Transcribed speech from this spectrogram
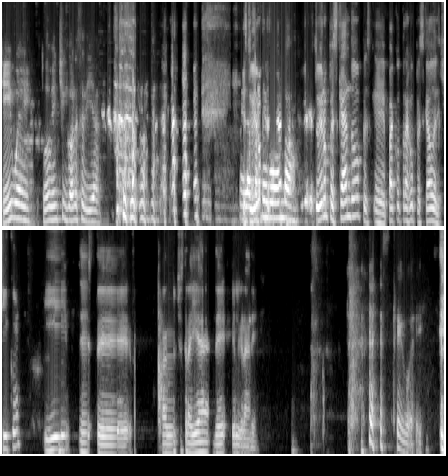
Sí, güey, estuvo bien chingón ese día. Estuvieron pasé bomba. Estuvieron pescando, pes- eh, Paco trajo pescado del chico y este, Fabiruchis traía de El Grande. Este, güey.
